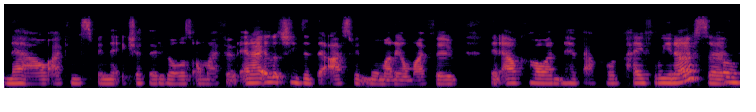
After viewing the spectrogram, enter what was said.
now I can spend the extra $30 on my food. And I literally did that. I spent more money on my food than alcohol. I didn't have alcohol to pay for, you know, so Oh,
